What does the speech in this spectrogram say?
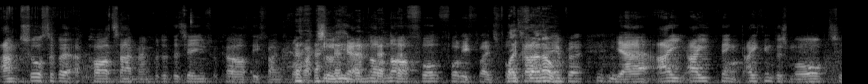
I'm sort of a, a part-time member of the James McCarthy fan club. Actually, I'm not not a full, fully fledged Like full-time Renault. member. Yeah, I, I think I think there's more. To,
